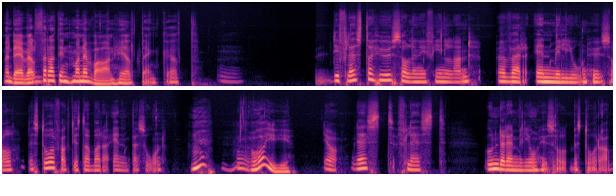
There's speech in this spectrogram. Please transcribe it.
Men det är väl för att inte man är van helt enkelt. Mm. De flesta hushållen i Finland, över en miljon hushåll, består faktiskt av bara en person. Mm. Mhm. Oj! Ja, näst flest, under en miljon hushåll, består av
